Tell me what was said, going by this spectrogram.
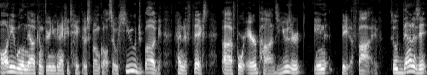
audio will now come through and you can actually take those phone calls. So huge bug kind of fixed uh, for AirPods user in beta 5. So that is it.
